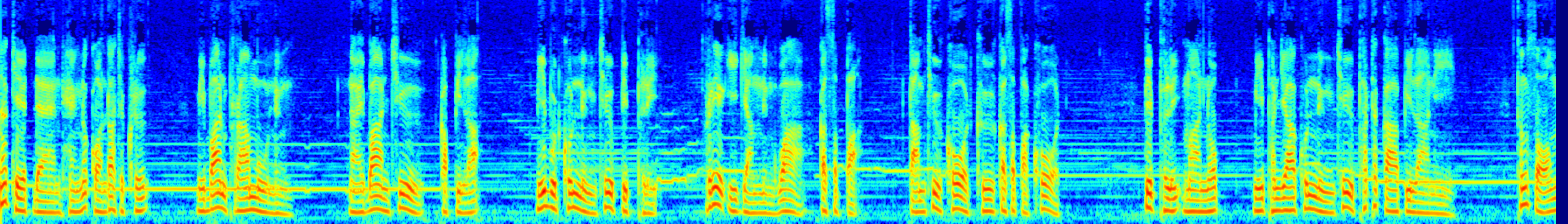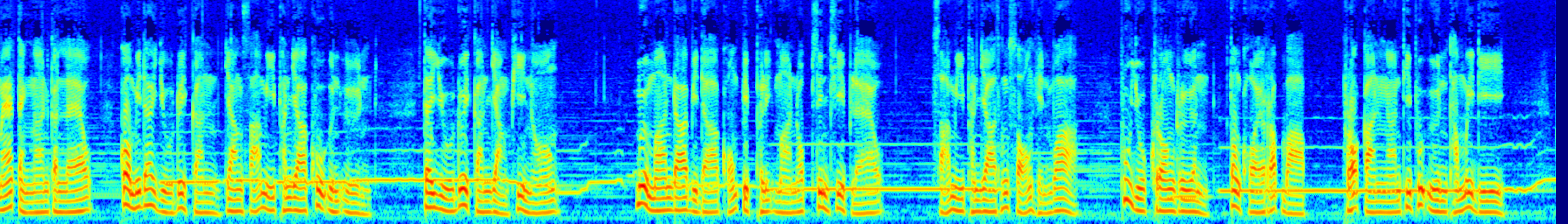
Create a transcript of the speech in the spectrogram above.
ณเขตแดนแห่งนครราชครึมีบ้านพระหมู่หนึ่ง นายบ้านชื่อกัปปิละ มีบุตรคนหนึ่งชื่อปิพลิ เรียกอีกอย่างหนึ่งว่ากัสปะ ตามชื่อโคดคือกัสปะโคดปิพลิมานพมีพัญญาคนหนึ่งชื่อพัทกาปิลานี ทั้งสองแม้แต่งงานกันแล้ว ก็ไม่ได้อยู่ด้วยกันอย่างสามีพัญญาคู่อื่นๆ แต่อยู่ด้วยกันอย่างพี่น้อง มื่อมารดาบิดาของปิพลิมานพสิ้นชีพแล้ว สามีพัญญาทั้งสองเห็นว่า ผู้อยู่ครองเรือนต้องคอยรับบาป เพราะการงานที่ผู้อื่นทำไม่ดี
